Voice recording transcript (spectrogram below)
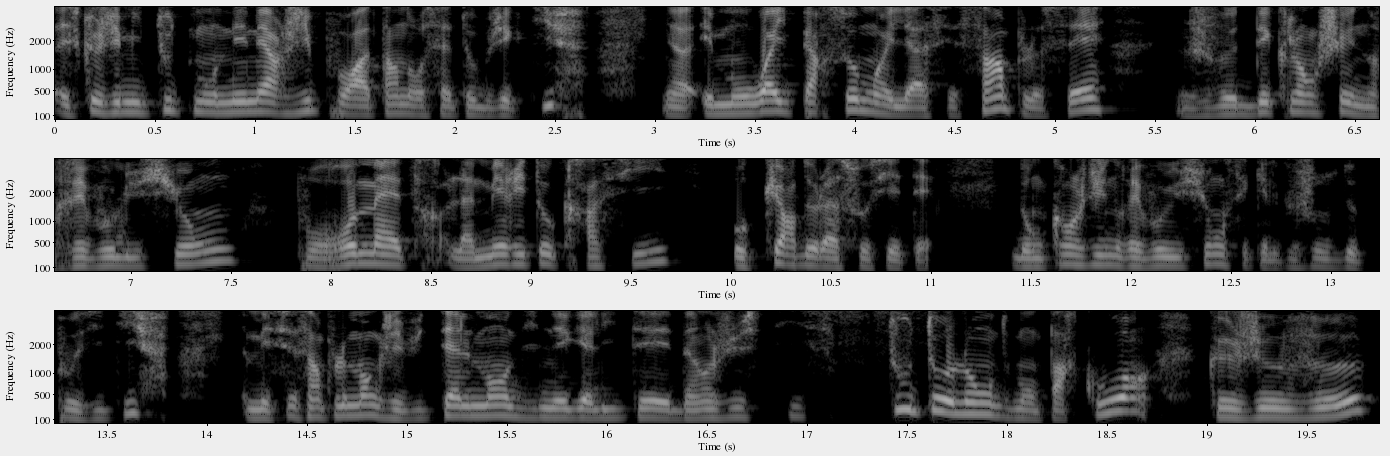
est-ce que j'ai mis toute mon énergie pour atteindre cet objectif? Et mon why perso, moi, il est assez simple, c'est je veux déclencher une révolution pour remettre la méritocratie au cœur de la société. Donc quand je dis une révolution, c'est quelque chose de positif, mais c'est simplement que j'ai vu tellement d'inégalités et d'injustices tout au long de mon parcours que je veux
